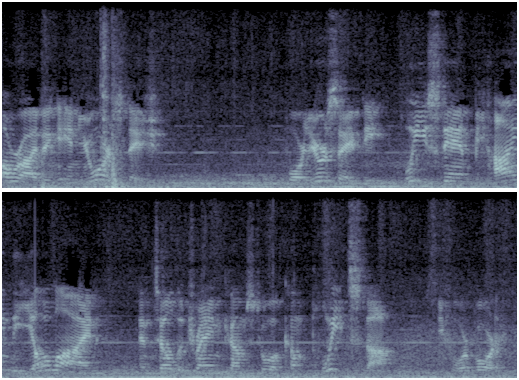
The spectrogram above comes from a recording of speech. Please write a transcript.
arriving in your station. For your safety, please stand behind the yellow line until the train comes to a complete stop before boarding.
